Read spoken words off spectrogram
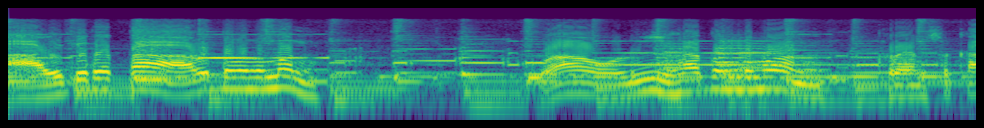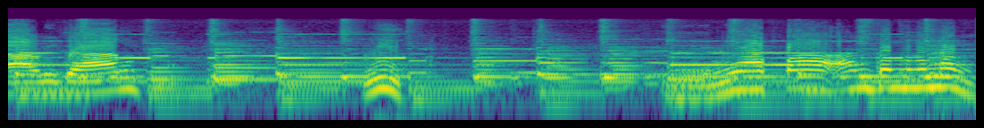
Ayo kita taruh teman-teman. Wow, lihat teman-teman, keren sekali kan? Wih, ini apaan teman-teman?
